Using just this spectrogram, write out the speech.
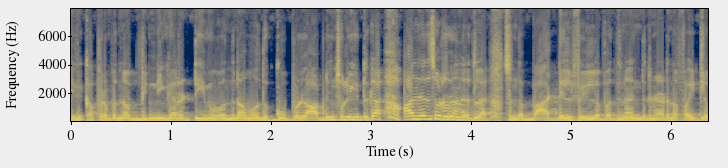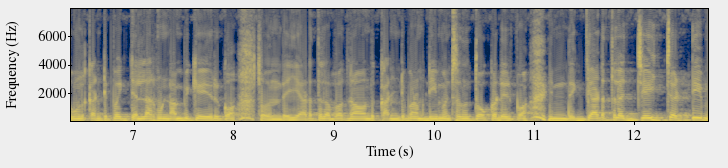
இதுக்கப்புறம் பார்த்தீங்கன்னா வின்னிங்கான டீமை வந்து நம்ம வந்து கூப்பிடலாம் அப்படின்னு சொல்லிக்கிட்டு இருக்கா. அந்த இடத்துல சொல்லிருக்க அந்த இடத்துல. ஸோ இந்த பேட்டில் ஃபீல்டில் பார்த்தீங்கன்னா இந்த நடந்த ஃபைட்டில் உங்களுக்கு கண்டிப்பாக எல்லாருக்கும் நம்பிக்கை இருக்கும். ஸோ இந்த இடத்துல பார்த்தீங்கன்னா வந்து கண்டிப்பாக நம்ம டீமன்ஸ் வந்து தோக்கடி இருப்போம் இந்த இடத்துல ஜெயிச்ச டீம்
